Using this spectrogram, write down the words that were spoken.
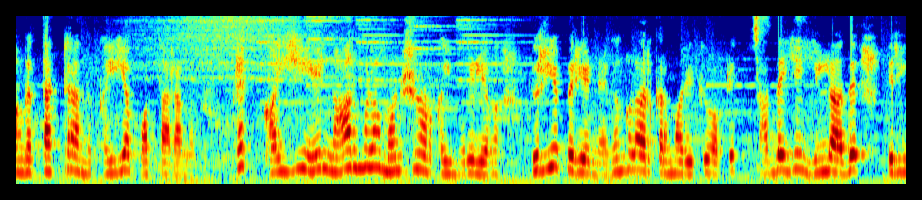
அங்கே தட்டுற அந்த கையை பார்த்தாராங்க. அப்படியே கையே நார்மலாக மனுஷனோட கை மாதிரி இல்லையாங்க. பெரிய பெரிய நகங்களாக இருக்கிற மாதிரி இருக்குது அப்படியே சதையே இல்லாத பெரிய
